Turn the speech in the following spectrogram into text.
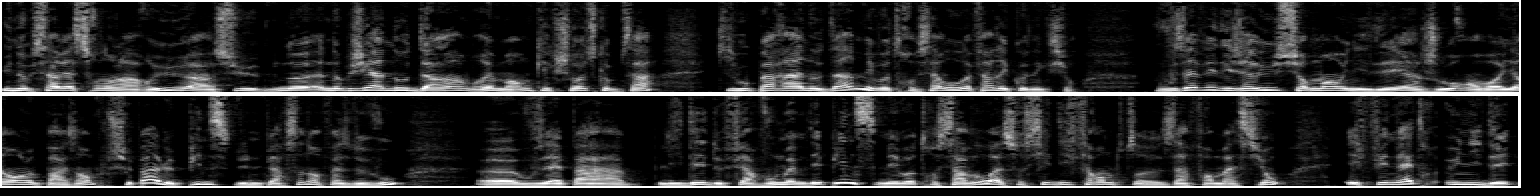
une observation dans la un, un, objet anodin, vraiment, quelque chose comme ça, qui vous paraît anodin, mais votre cerveau va faire des connexions. Vous avez déjà eu sûrement une idée un jour en voyant, par exemple, je sais pas, le pins d'une personne en face de vous, euh, vous n'avez pas l'idée de faire vous-même des pins, mais votre cerveau associe différentes informations et fait naître une idée.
